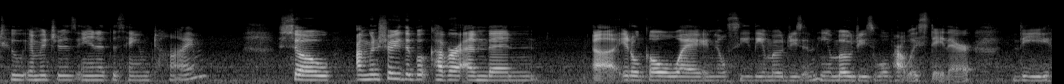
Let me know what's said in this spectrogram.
two images in at the same time. So I'm going to show you the book cover and then uh, it'll go away and you'll see the emojis and the emojis will probably stay there. The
